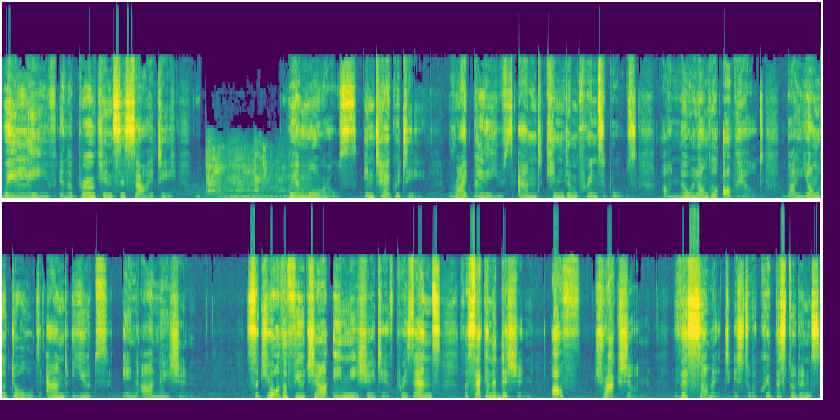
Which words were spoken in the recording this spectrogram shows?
We live in a broken society where morals, integrity, right beliefs and kingdom principles are no longer upheld by young adults and youths in our nation. Secure the Future Initiative presents the second edition of Traction. This summit is to equip the students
